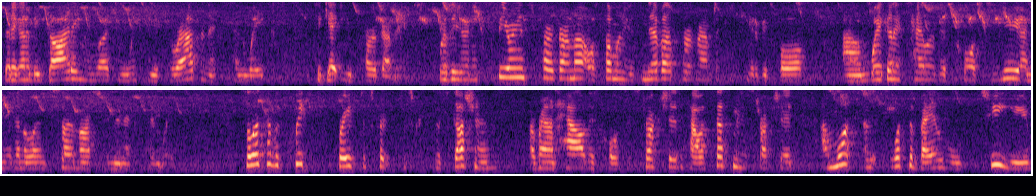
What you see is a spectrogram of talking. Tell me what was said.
that are going to be guiding and working with you throughout the next 10 weeks to get you programming. Whether you're an experienced programmer or someone who's never programmed a computer before, um, we're going to tailor this course to you and you're going to learn so much in the next 10 weeks. So let's have a quick, brief discussion around how this course is structured, how assessment is structured, and what, uh, what's available to you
